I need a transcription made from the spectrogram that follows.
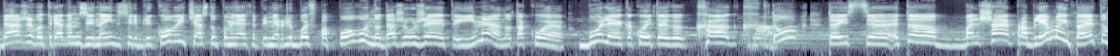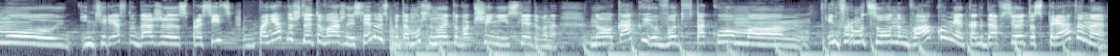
даже вот рядом с Зинаидой Серебряковой часто упоминают, например, Любовь Попову, но даже уже это имя, оно такое более какое-то как да. кто. То есть э, это большая проблема, и поэтому интересно даже спросить. Понятно, что это важно исследовать, потому что, ну, это вообще не исследовано. Но как вот в таком э, информационном вакууме, когда когда все это спрятано,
